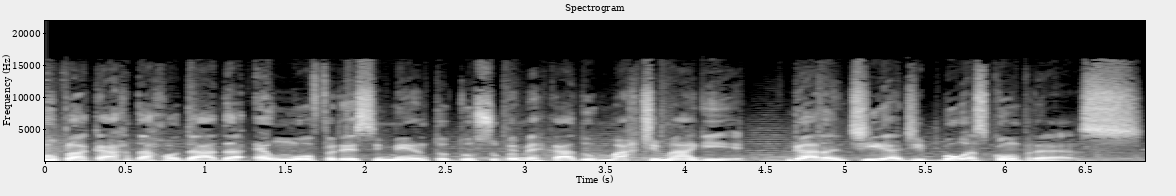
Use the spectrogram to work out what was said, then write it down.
O placar da rodada é um oferecimento do supermercado Martimag. Garantia de boas compras.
